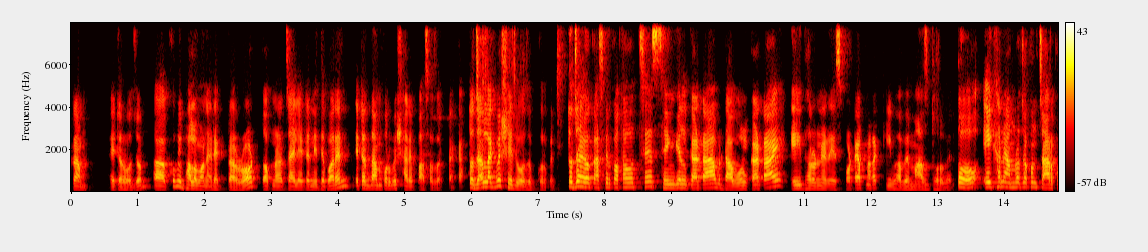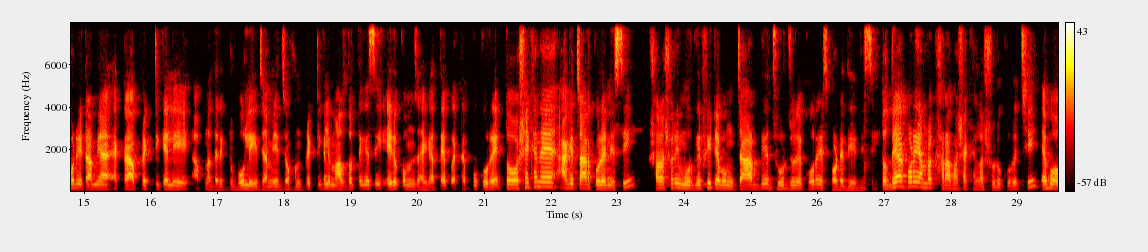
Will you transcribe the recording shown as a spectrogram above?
গ্রাম। এটার ওজন। খুবই ভালো মানের একটা রড, তো আপনারা চাইলে এটা নিতে পারেন। এটার দাম পড়বে সাড়ে পাঁচ হাজার টাকা। তো যার লাগবে সে যোগাযোগ করবেন। তো যাই হোক, আজকের কথা হচ্ছে সিঙ্গেল কাটা ডাবল কাটায় এই ধরনের স্পটে আপনারা কীভাবে মাছ ধরবেন। তো এইখানে আমরা যখন চার করি, এটা আমি একটা প্র্যাকটিক্যালি আপনাদের একটু বলি যে আমি যখন প্র্যাকটিক্যালি মাছ ধরতে গেছি এরকম জায়গাতে, একটা পুকুরে, তো সেখানে আগে চার করে নিছি, সরাসরি মুরগির ফিট এবং চার দিয়ে ঝুরঝুরে করে স্পটে দিয়ে দিছি। তো দেওয়ার পরে আমরা খারাপ ভাষা খেলা শুরু করেছি এবং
